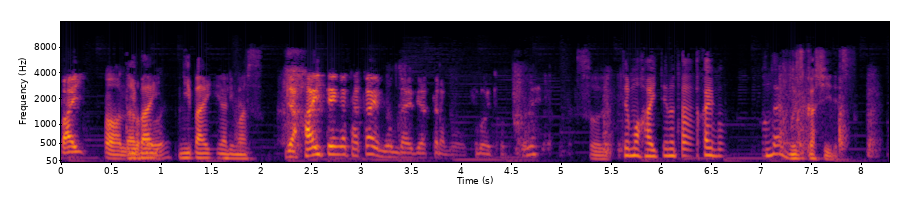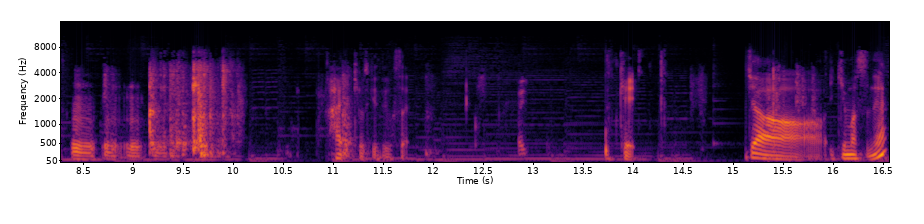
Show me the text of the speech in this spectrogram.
倍。ああ、な2倍るほどね。、2倍になります。じゃあ配点が高い問題でやったらもうすごいってことですよね。そうです。でも、配点の高い問題は難しいです。うん、うん、うんうん。はい、気をつけてください。はい。OK。じゃあ、いきますね。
